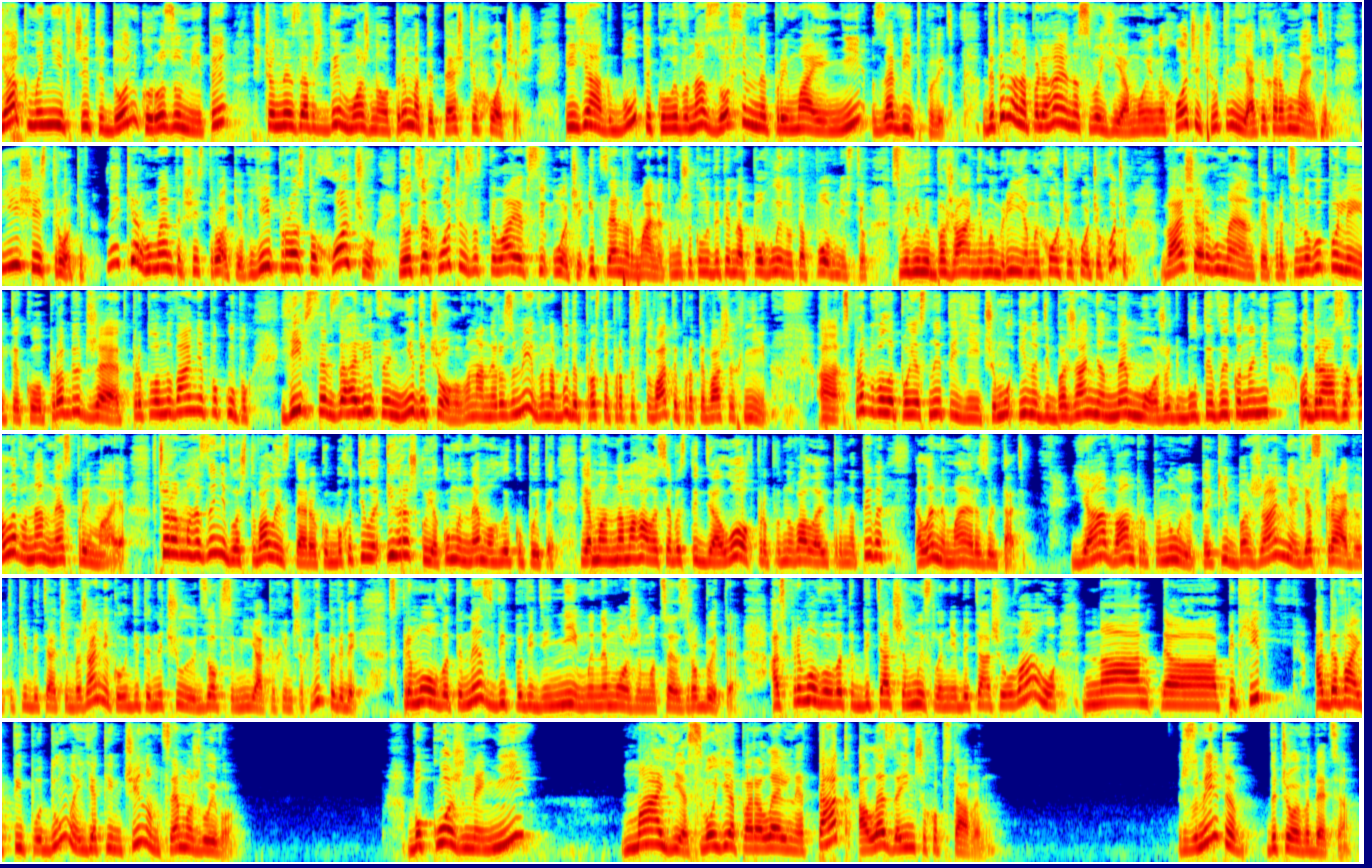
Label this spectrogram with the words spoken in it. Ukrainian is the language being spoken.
Як мені вчити доньку розуміти, що не завжди можна отримати те, що хочеш? І як бути, коли вона зовсім не приймає ні за відповідь? Дитина наполягає на своєму і не хоче чути ніяких аргументів. Їй 6 років. Ну які аргументи в 6 років? Їй просто хочу, і оце хочу застилає всі очі. І це нормально, тому що коли дитина поглинута повністю своїми бажаннями, мріями, хочу, хочу, хочу, ваші аргументи про цінову політику, про бюджет, про планування покупок, їй все взагалі це ні до чого. Вона не розуміє, вона буде просто протестувати проти ваших ні. А, спробувала пояснити їй, чому іноді бажання не можуть бути виконані одразу, але вона не сприймає. Вчора в магазині влаштували істерику, бо хотіли іграшку, яку ми не могли купити. Я ма- намагалася вести діалог, пропонувала альтернативи, але немає результатів. Я вам пропоную такі бажання, яскраві, такі дитячі бажання, коли діти не чують зовсім ніяких інших відповідей, спрямовувати не з відповіді Ні, ми не можемо це зробити, а спрямовувати дитяче мислення, і дитячу увагу на е, підхід. А давай ти подумай, яким чином це можливо. Бо кожне ні має своє паралельне так, але за інших обставин. Розумієте, до чого ведеться?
